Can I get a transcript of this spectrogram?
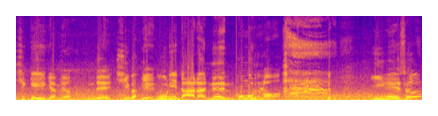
쉽게 얘기하면. 근데 지바겐, 우리나라는 통으로 나와. 이래서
